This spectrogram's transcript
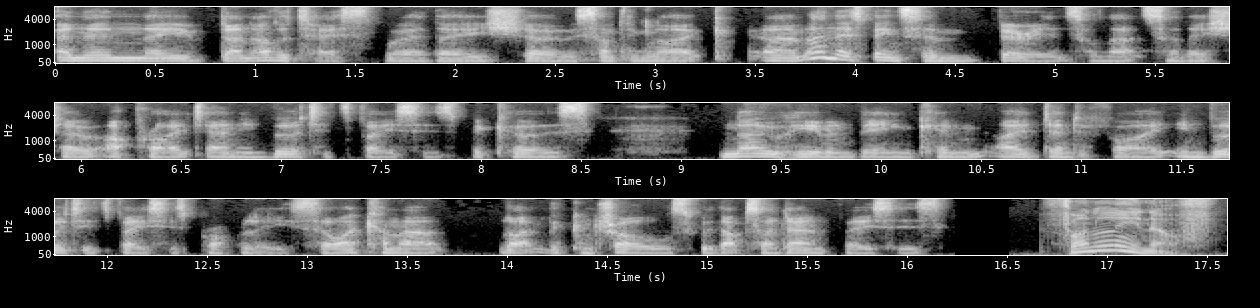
and then they've done other tests where they show something like, um, and there's been some variance on that. So they show upright and inverted spaces because no human being can identify inverted spaces properly. So I come out like the controls with upside down faces. Funnily enough,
